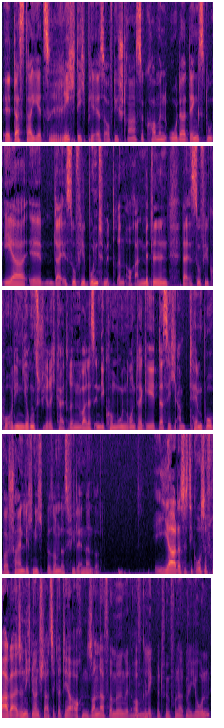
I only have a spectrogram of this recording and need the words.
äh, dass da jetzt richtig PS auf die Straße kommen oder denkst du eher, äh, da ist so viel Bund mit drin, auch an Mitteln, da ist so viel Koordinierungsschwierigkeit drin, weil es in die Kommunen runtergeht, dass sich am Tempo wahrscheinlich nicht besonders viel ändern wird? Ja, das ist die große Frage. Also nicht nur ein Staatssekretär, auch ein Sondervermögen wird mhm. aufgelegt mit 500 Millionen.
